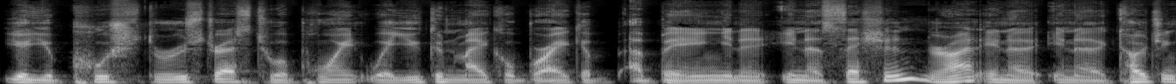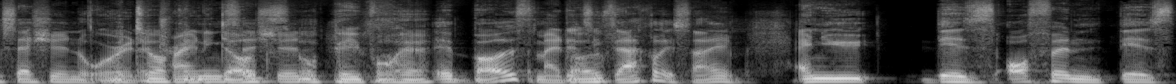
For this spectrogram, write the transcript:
you, you push through stress to a point where you can make or break a, a being in a in a session, right? In a in a coaching session or We're in a training dogs session or people here it, both, mate. It's exactly the same. And you, there's often there's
